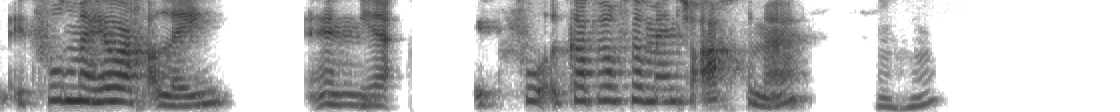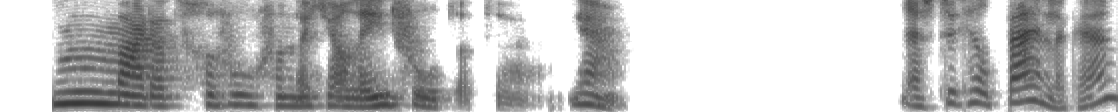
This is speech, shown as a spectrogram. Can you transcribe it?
Ik voelde me heel erg alleen. En Ja. ik, voel, ik had wel veel mensen achter me. Mhm. Maar dat gevoel van dat je alleen voelt, dat eh, ja. Dat is natuurlijk heel pijnlijk, hè?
